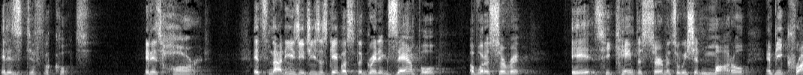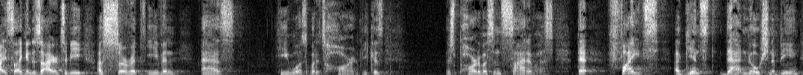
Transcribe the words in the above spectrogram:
it is difficult. It is hard. It's not easy. Jesus gave us the great example of what a servant is. He came to serve, and so we should model and be Christ like and desire to be a servant even as he was. But it's hard because there's part of us inside of us that fights against that notion of being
